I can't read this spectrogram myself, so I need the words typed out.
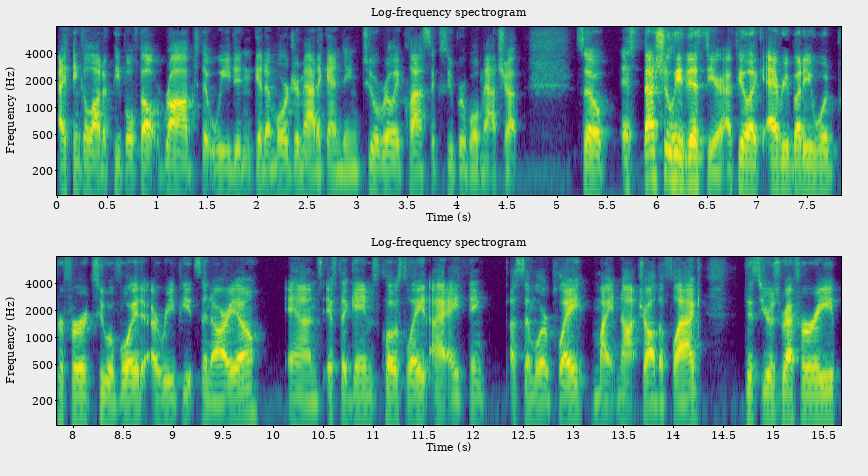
I think a lot of people felt robbed that we didn't get a more dramatic ending to a really classic Super Bowl matchup. So, especially this year, I feel like everybody would prefer to avoid a repeat scenario. And if the game's close late, I, I think a similar play might not draw the flag. This year's referee,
